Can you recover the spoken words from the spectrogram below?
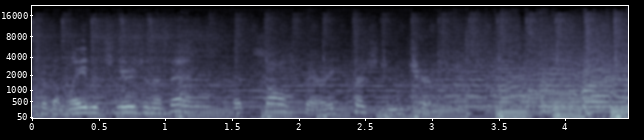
for the latest news and events at Salisbury Christian Church.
